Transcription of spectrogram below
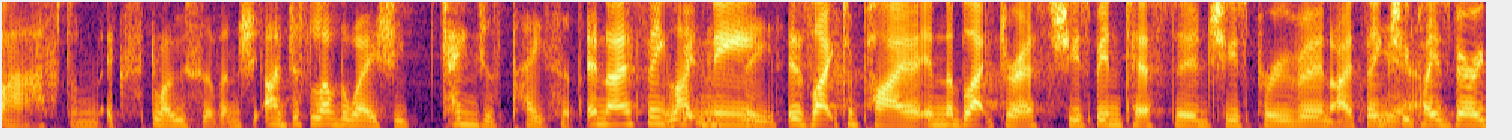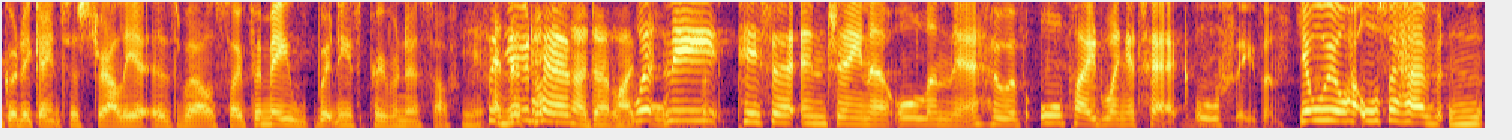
fast and explosive, and she, I just love the way she changes pace at And I think lightning Whitney speed. is like Tapia in the black dress. She's been tested, she's proven. I think she plays very good against Australia as well. So for me, Whitney's proven herself. Yeah. So and you'd to have I don't like Whitney, Gordon, Peta, and Gina all in there who have all played wing attack all season. Yeah, we also have n-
